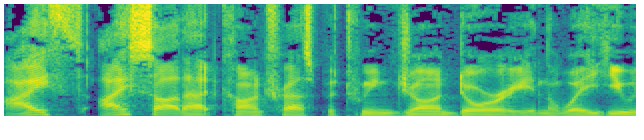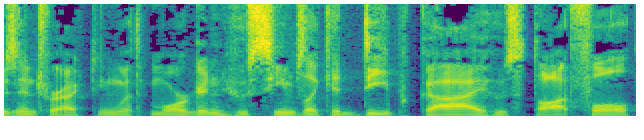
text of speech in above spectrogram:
I th- I saw that contrast between John Dory and the way he was interacting with Morgan, who seems like a deep guy who's thoughtful,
